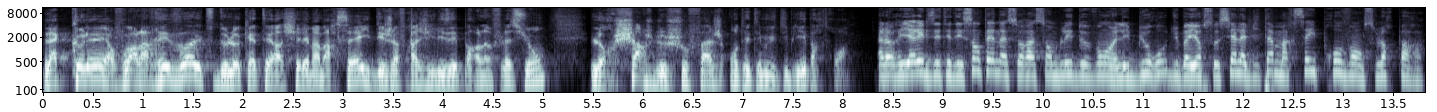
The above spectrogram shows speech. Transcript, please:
La colère, voire la révolte de locataires HLM à Marseille, déjà fragilisés par l'inflation, leurs charges de chauffage ont été multipliées par trois. Alors hier, ils étaient des centaines à se rassembler devant les bureaux du bailleur social Habitat Marseille-Provence, leur para.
